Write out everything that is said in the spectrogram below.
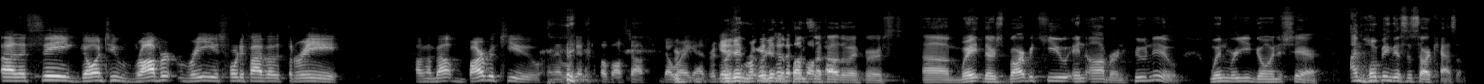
Uh, let's see. Going to Robert Reeves, forty five oh three. Talking about barbecue, and then we'll get to football stuff. Don't worry, guys. We're getting, we're getting, we're getting, we're getting the, the fun stuff, stuff out of the way first. Um, wait, there's barbecue in Auburn. Who knew? When were you going to share? I'm hoping this is sarcasm.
